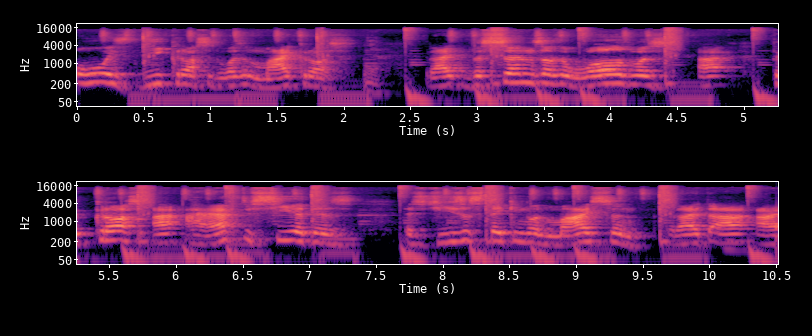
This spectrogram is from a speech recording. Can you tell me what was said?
always the cross. It wasn't my cross, Yeah. right? The sins of the world was uh, the cross. I, I have to see it as as Jesus taking on my sin, right? I, I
